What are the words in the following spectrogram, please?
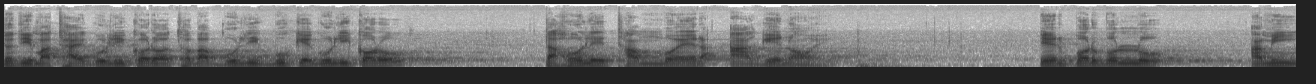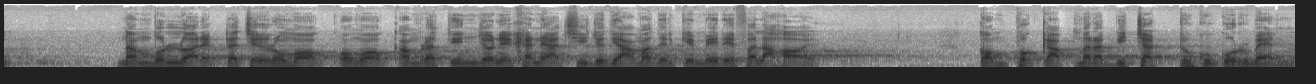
যদি মাথায় গুলি করো অথবা বুলি বুকে গুলি করো, তাহলে থামবো এর আগে নয়। এরপর বলল, আমি নাম বলল আরেকটা ছেলের অমক অমক, আমরা তিনজন এখানে আছি, যদি আমাদেরকে মেরে ফেলা হয় কমপক্ষে আপনারা বিচারটুকু করবেন।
